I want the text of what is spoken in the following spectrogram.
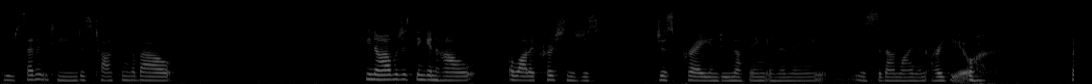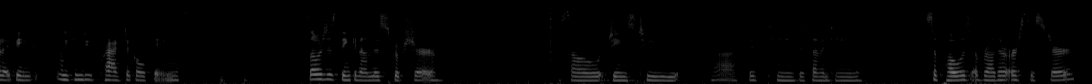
through 17, just talking about, you know, I was just thinking how a lot of Christians just just pray and do nothing and then they just sit online and argue. but I think we can do practical things. So I was just thinking on this scripture. So James 2 uh, 15 through 17. Suppose a brother or sister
